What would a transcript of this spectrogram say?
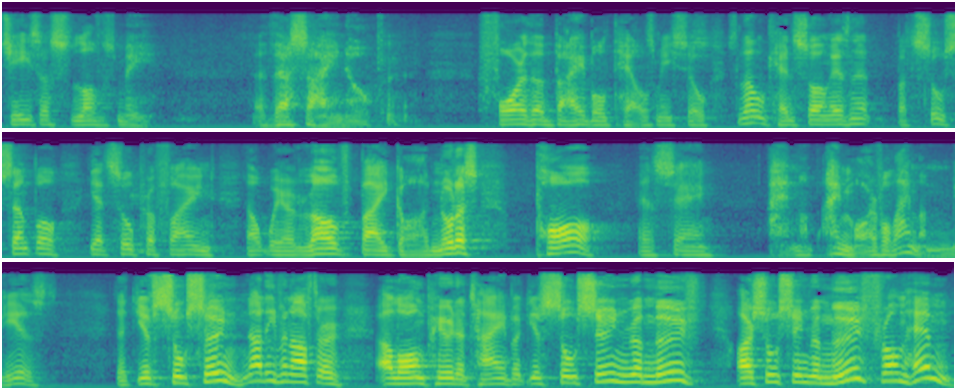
Jesus loves me. This I know. For the Bible tells me so. It's a little kid's song, isn't it? But so simple, yet so profound that we're loved by God. Notice Paul is saying, I'm, I marvel, I'm amazed that you've so soon, not even after a long period of time, but you've so soon removed, or so soon removed from Him.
